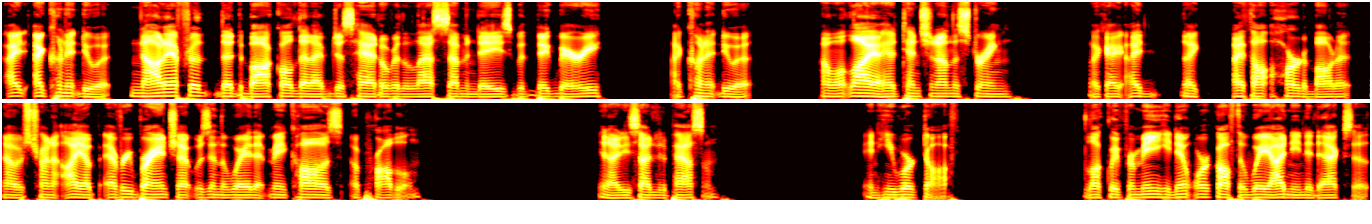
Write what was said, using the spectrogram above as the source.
I I couldn't do it. Not after the debacle that I've just had over the last 7 days with Big Berry. I couldn't do it. I won't lie, I had tension on the string. Like I I like I thought hard about it. I was trying to eye up every branch that was in the way that may cause a problem. And I decided to pass him and he worked off. Luckily for me, he didn't work off the way I needed to exit.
